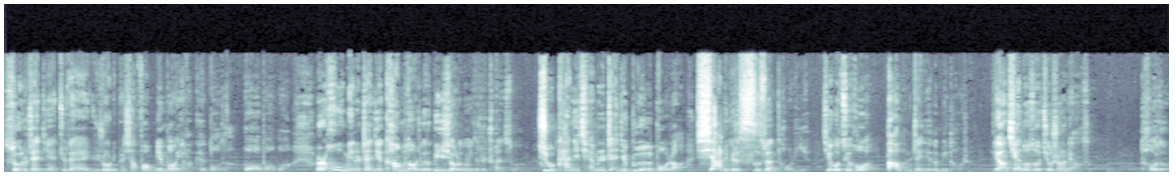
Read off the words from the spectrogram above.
所有的战舰就在宇宙里边像放鞭炮一样开始爆炸，爆爆爆，而后面的战舰看不到这个微小的东西在这穿梭，就看见前面的战舰不断的爆炸，下就开始四散逃离，结果最后啊，大部分战舰都没逃成，两千多艘就剩两艘，逃走了。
